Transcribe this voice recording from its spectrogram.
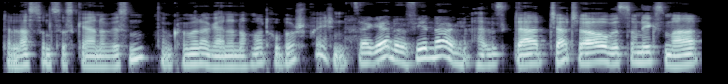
dann lasst uns das gerne wissen. Dann können wir da gerne nochmal drüber sprechen. Sehr gerne. Vielen Dank. Alles klar. Ciao, ciao. Bis zum nächsten Mal.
